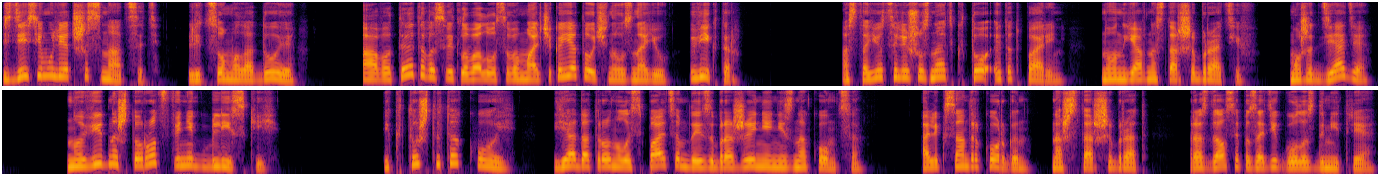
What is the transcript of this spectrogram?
Здесь ему лет шестнадцать, лицо молодое, а вот этого светловолосого мальчика я точно узнаю. Виктор. Остается лишь узнать, кто этот парень, но он явно старше братьев. Может, дядя? Но видно, что родственник близкий. «И кто ж ты такой?» Я дотронулась пальцем до изображения незнакомца. «Александр Корган, наш старший брат», — раздался позади голос Дмитрия.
